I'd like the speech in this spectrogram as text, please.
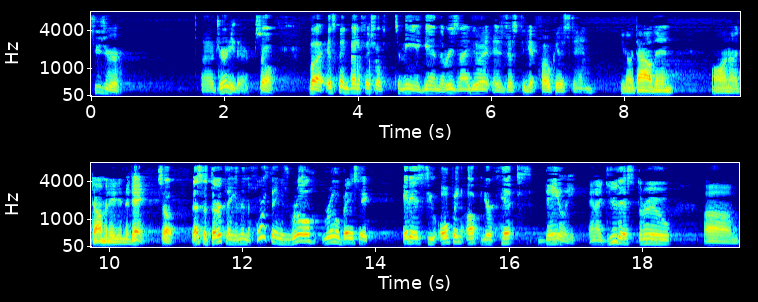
choose your uh, journey there. So but it's been beneficial to me. Again, the reason I do it is just to get focused and, you know, dialed in on uh, dominating the day. So that's the third thing. And then the fourth thing is real, real basic. It is to open up your hips daily. And I do this through, um,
